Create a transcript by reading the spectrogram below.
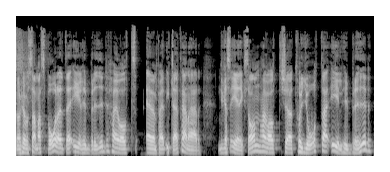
De kör på samma spår, lite elhybrid har jag valt även på ytterligare tränare här. Niklas Eriksson har valt att köra Toyota elhybrid.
